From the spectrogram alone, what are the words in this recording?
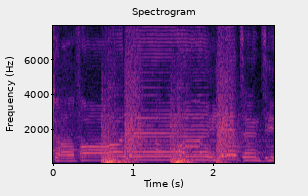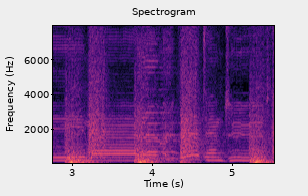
da Davon jeden Diener wird enttübt.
